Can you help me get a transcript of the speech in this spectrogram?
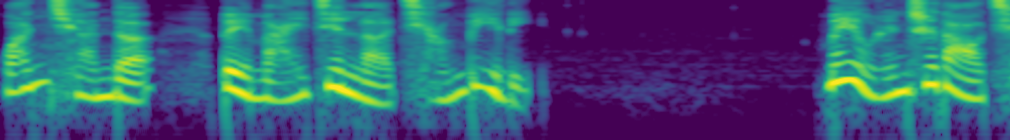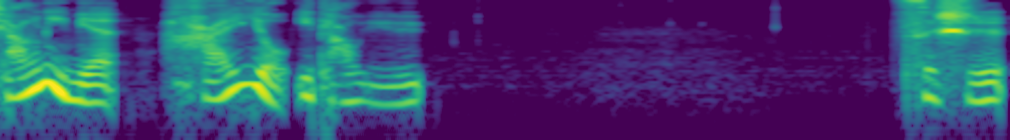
完全的被埋进了墙壁里。没有人知道墙里面还有一条鱼。此时，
